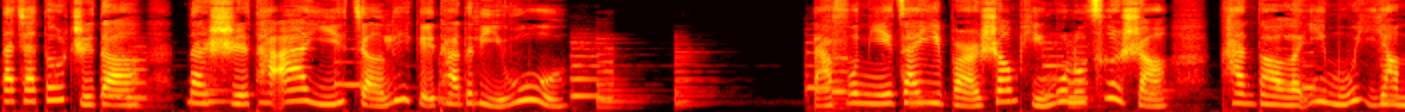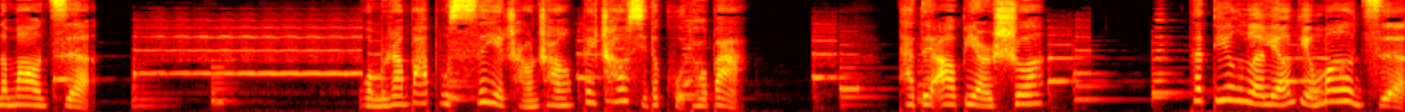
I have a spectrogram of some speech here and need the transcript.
大家都知道那是他阿姨奖励给他的礼物。达芙妮在一本商品目录册上看到了一模一样的帽子。我们让巴布斯也尝尝被抄袭的苦头吧，他对奥比尔说。他订了两顶帽子。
